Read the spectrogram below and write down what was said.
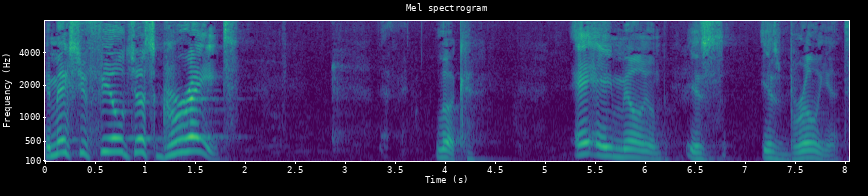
It makes you feel just great. Look, A.A. Milne is, is brilliant.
